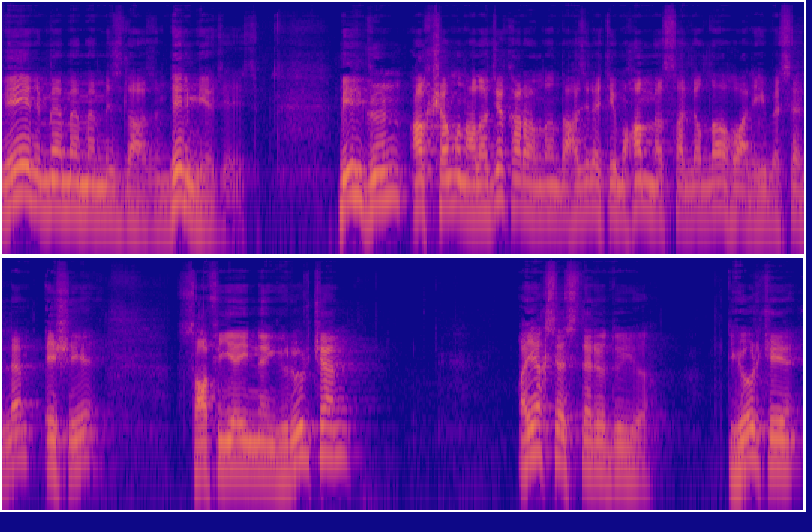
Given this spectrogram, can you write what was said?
vermememiz lazım. Vermeyeceğiz. Bir gün akşamın alacakaranlığında Hazreti Muhammed sallallahu aleyhi ve sellem eşi Safiye ile yürürken ayak sesleri duyuyor. Diyor ki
